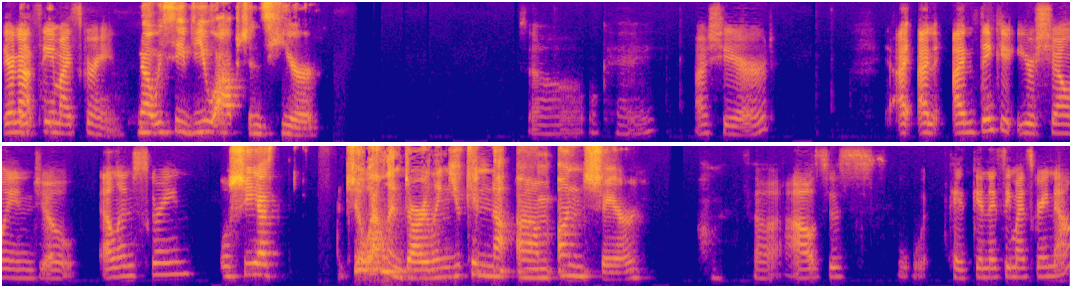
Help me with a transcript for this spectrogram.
They're not seeing my screen. No, we see view options here. So, okay, I shared. I, I, I think you're showing Joe Ellen's screen. Well, she has, Joellen, darling, you can um, unshare. So I'll just, okay, can they see my screen now?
